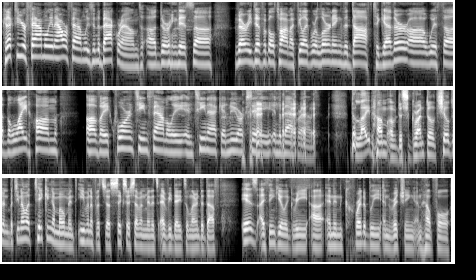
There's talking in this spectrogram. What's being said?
connect to your family and our families in the background uh, during this uh, very difficult time. I feel like we're learning the DAF together uh, with uh, the light hum of a quarantined family in Teaneck and New York City in the background. The light hum of disgruntled children. But you know what? Taking a moment, even if it's just six or seven minutes every day to learn the Daf, is, I think you'll agree, uh, an incredibly enriching and helpful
